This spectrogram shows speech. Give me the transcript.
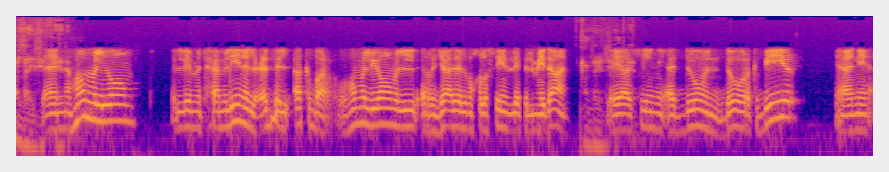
الله لأن هم اليوم اللي متحملين العبء الأكبر وهم اليوم الرجال المخلصين اللي في الميدان. جالسين يأدون دور كبير. يعني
